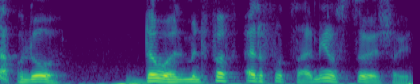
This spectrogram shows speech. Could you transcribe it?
اعتقلوه داوه المنفى في 1926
